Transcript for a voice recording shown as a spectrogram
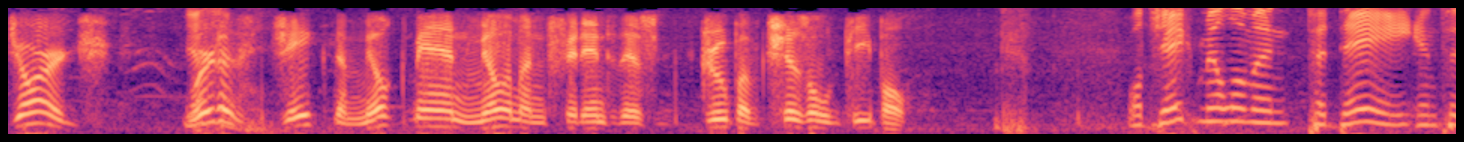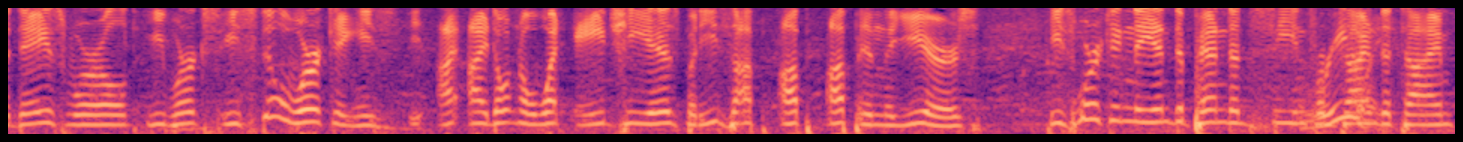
George, Yes, where sir. does Jake the Milkman Milliman fit into this group of chiseled people? Well, Jake Milliman today in today's world, he works. He's still working. He's I, I don't know what age he is, but he's up up up in the years. He's working the independent scene from time to time.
